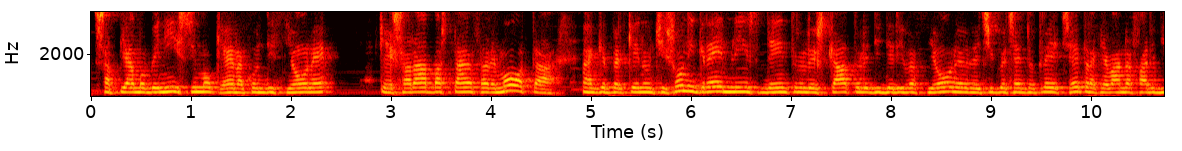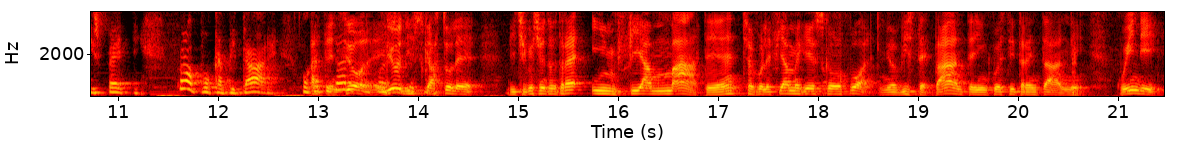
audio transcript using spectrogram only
Sappiamo benissimo che è una condizione che sarà abbastanza remota, anche perché non ci sono i gremlins dentro le scatole di derivazione del 503, eccetera, che vanno a fare i dispetti. Però può capitare. Può Attenzione, capitare io di scatole di 503 infiammate, cioè con le fiamme che escono fuori, ne ho viste tante in questi 30 anni. Quindi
